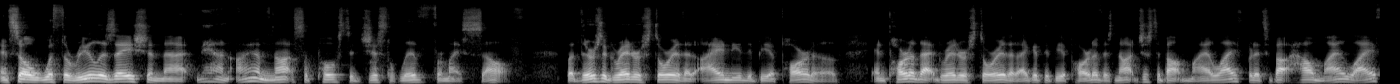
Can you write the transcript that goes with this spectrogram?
And so, with the realization that, man, I am not supposed to just live for myself, but there's a greater story that I need to be a part of. And part of that greater story that I get to be a part of is not just about my life, but it's about how my life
